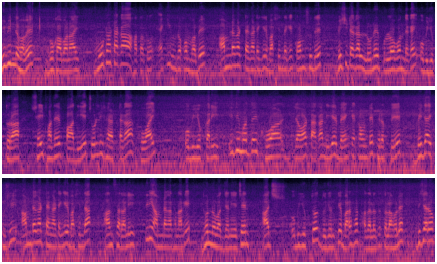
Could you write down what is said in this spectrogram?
বিভিন্নভাবে বোকা বানায়। মোটা টাকা হাতাতো একই রকমভাবে আমডাঙ্গার টাকাটেকির বাসিন্দাকে কম সুদে বেশি টাকার লোনের প্রলোভন দেখায় অভিযুক্তরা। সেই ফাঁদে পা দিয়ে চল্লিশ হাজার টাকা খোয়ায় অভিযোগকারী ইতিমধ্যেই খোয়া যাওয়া টাকা নিজের ব্যাংক অ্যাকাউন্টে ফেরত পেয়ে বেজায় খুশি আমডাঙ্গার ট্যাঙ্গাটেঙ্গির বাসিন্দা আনসার আলী। তিনি আমডাঙ্গা থানাকে ধন্যবাদ জানিয়েছেন। আজ অভিযুক্ত দুজনকে বারাসাত আদালতে তোলা হলে বিচারক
